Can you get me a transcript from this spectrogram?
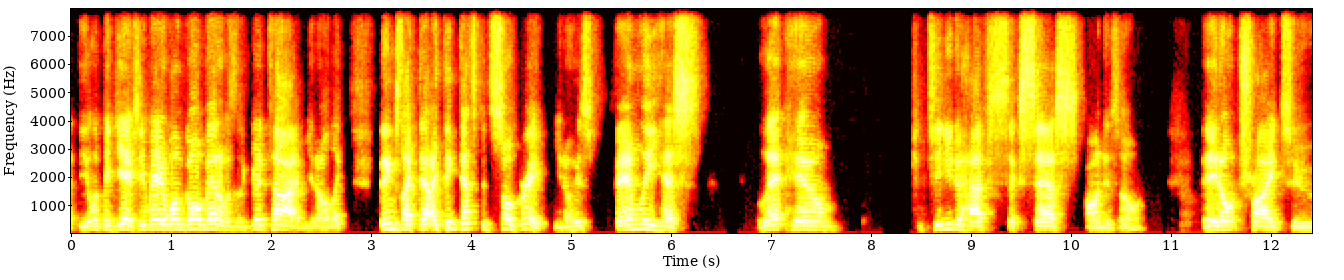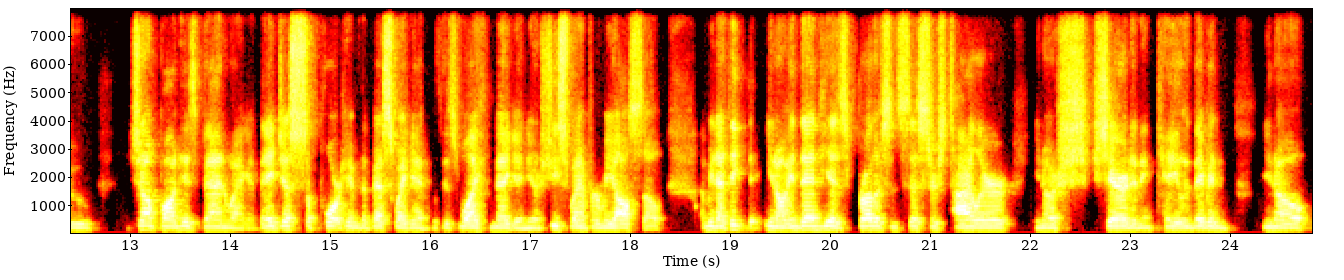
at the Olympic Games. He have won gold medal. Was it a good time? You know, like things like that. I think that's been so great. You know, his family has let him continue to have success on his own. They don't try to jump on his bandwagon. They just support him the best way again with his wife, Megan. You know, she swam for me also. I mean, I think, you know, and then his brothers and sisters, Tyler, you know, Sherridon and Kaylin, they've been, you know,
